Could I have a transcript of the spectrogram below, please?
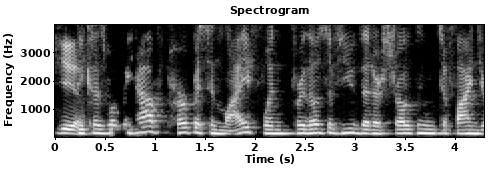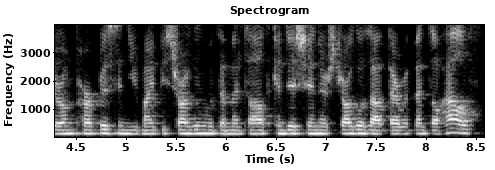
Yeah. Because when we have purpose in life, when for those of you that are struggling to find your own purpose and you might be struggling with a mental health condition or struggles out there with mental health,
